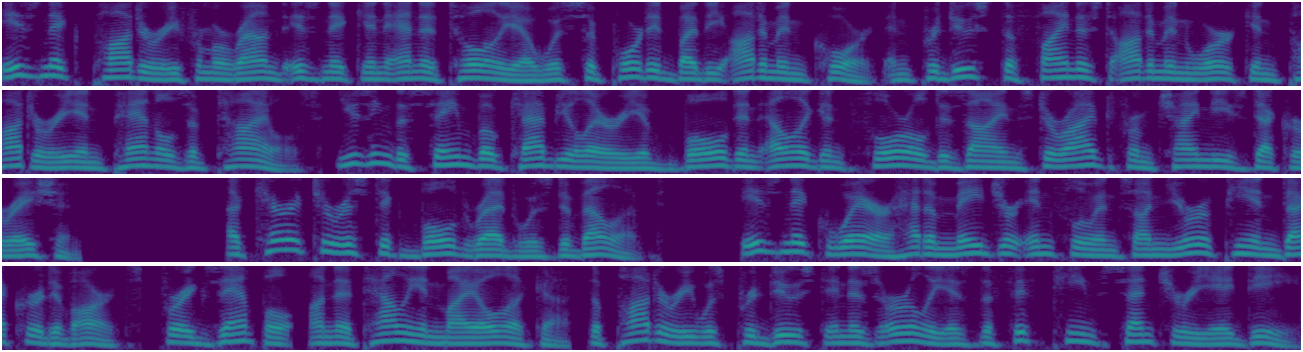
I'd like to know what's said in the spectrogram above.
Iznik pottery from around Iznik in Anatolia was supported by the Ottoman court and produced the finest Ottoman work in pottery and panels of tiles, using the same vocabulary of bold and elegant floral designs derived from Chinese decoration. A characteristic bold red was developed. Iznik ware had a major influence on European decorative arts, for example, on Italian maiolica. The pottery was produced in as early as the 15th century AD,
